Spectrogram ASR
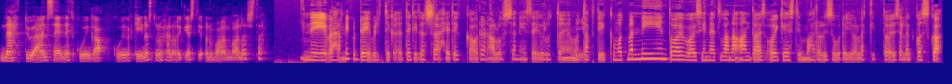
nähtyään sen, että kuinka, kuinka kiinnostunut hän oikeasti on vaan Lanasta. Niin, vähän niin kuin David teki, tuossa heti kauden alussa, niin se ei ollut toimiva Niin. taktiikka. Mutta mä niin toivoisin, että Lana antaisi oikeasti mahdollisuuden jollekin toiselle, koska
